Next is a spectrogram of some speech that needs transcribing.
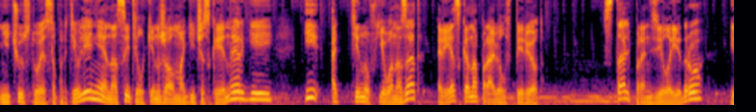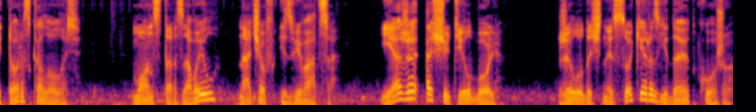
не чувствуя сопротивления, насытил кинжал магической энергией и, оттянув его назад, резко направил вперед. Сталь пронзила ядро, и то раскололось. Монстр завыл, начав извиваться. Я же ощутил боль. Желудочные соки разъедают кожу.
